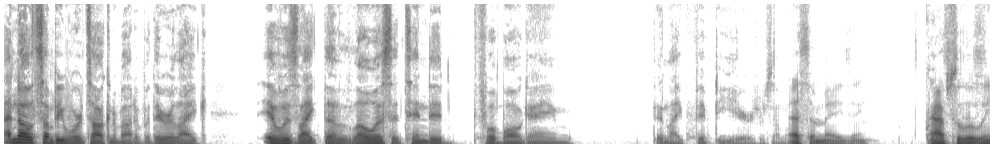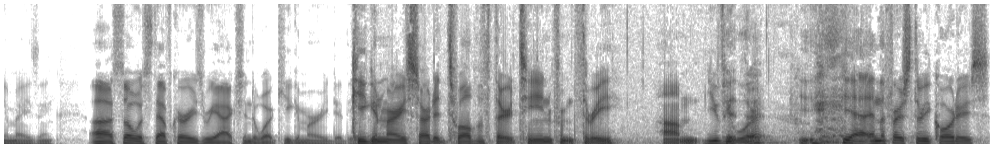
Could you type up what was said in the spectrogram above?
I know some people were talking about it, but they were like, it was like the lowest attended football game in like fifty years or something. That's amazing. Absolutely amazing. Uh, so was Steph Curry's reaction to what Keegan Murray did. the Keegan Murray started 12 of 13 from three. Um, you've He hit what? yeah, in the first three quarters.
